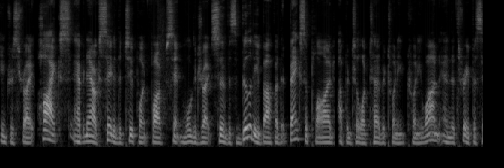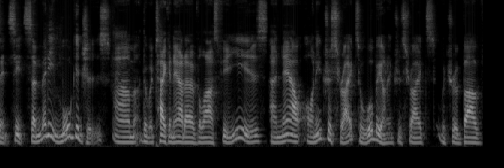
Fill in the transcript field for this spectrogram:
interest rate hikes have now exceeded the 2.5% mortgage rate serviceability buffer that banks applied up until October 2021 and the 3% since. So many mortgages um, that were taken out over the last few years are now on interest rates or will be on interest rates which are above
